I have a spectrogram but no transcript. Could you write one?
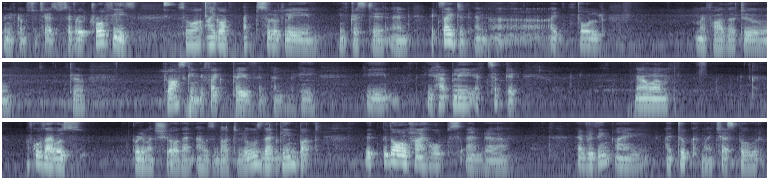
when it comes to chess, several trophies. So uh, I got absolutely interested and excited, and uh, I told my father to to to ask him if I could play with him, and he he he happily accepted. Now, um, of course, I was pretty much sure that I was about to lose that game, but with with all high hopes and uh, everything, I I took my chessboard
